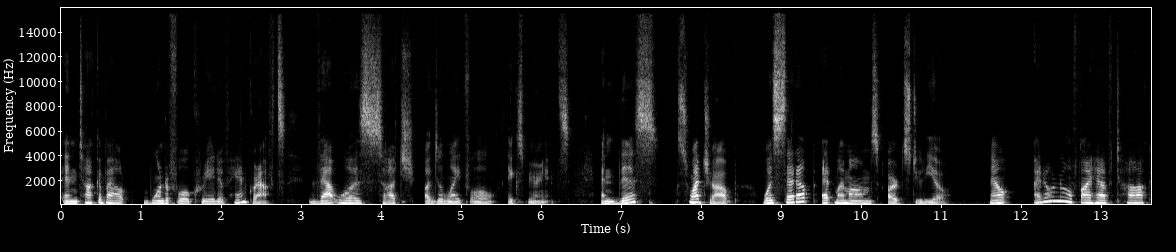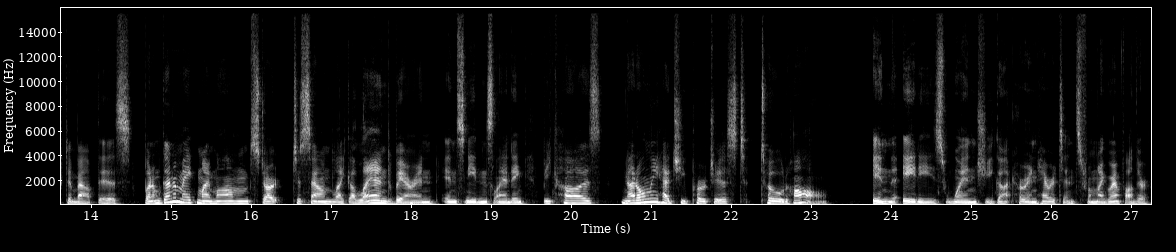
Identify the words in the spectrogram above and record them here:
and talk about wonderful creative handcrafts. That was such a delightful experience. And this sweatshop was set up at my mom's art studio. Now, I don't know if I have talked about this, but I'm going to make my mom start to sound like a land baron in Sneden's Landing because not only had she purchased Toad Hall in the 80s when she got her inheritance from my grandfather,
